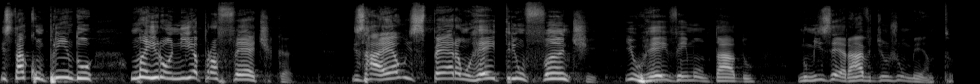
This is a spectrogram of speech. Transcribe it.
está cumprindo uma ironia profética. Israel espera um rei triunfante e o rei vem montado no miserável de um jumento.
